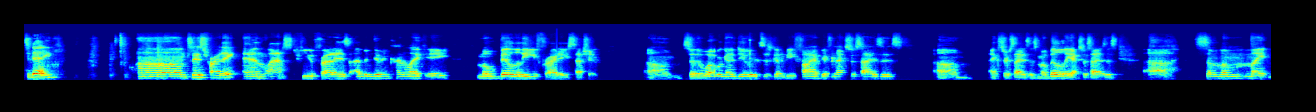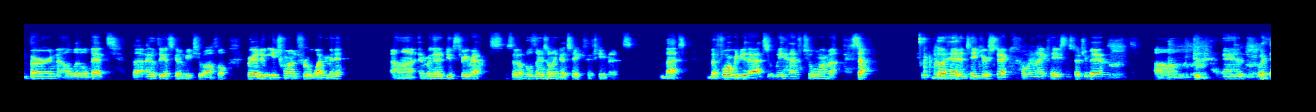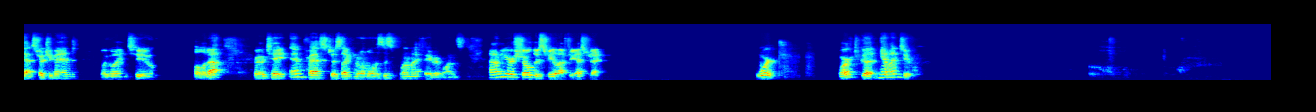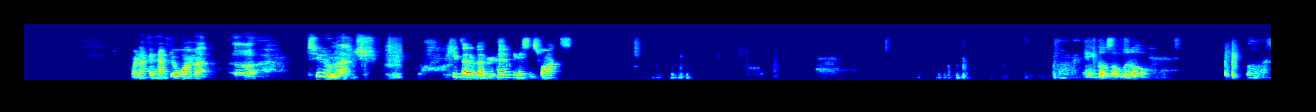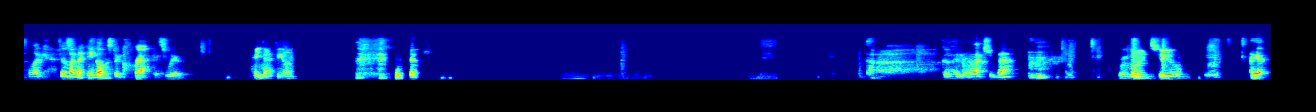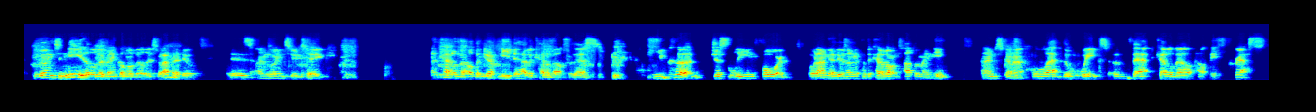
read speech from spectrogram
today, um, today's Friday, and last few Fridays I've been doing kind of like a mobility Friday session. Um, so the, what we're going to do is there's going to be five different exercises, um, exercises, mobility exercises. Uh, some of them might burn a little bit, but I don't think it's going to be too awful. We're going to do each one for one minute, uh, and we're going to do three rounds. So the whole thing's only going to take 15 minutes. But before we do that, we have to warm up. So go ahead and take your stick, or in my case, the stretchy band. Um, and with that stretchy band, we're going to pull it up, rotate, and press just like normal. This is one of my favorite ones. How do your shoulders feel after yesterday? Worked. Worked? Good. Yeah, mine too. We're not going to have to warm up ugh, too much. Keep that above your head. Give me some squats. Oh, my ankle's a little. Oh, it's like feels like my ankle has to crack. It's weird. Hate that feeling. Go ahead and relax with that. We're going to, okay, we're going to need a little bit of ankle mobility. So what I'm going to do is I'm going to take a kettlebell, but you don't need to have a kettlebell for this. You could just lean forward. But what I'm going to do is I'm going to put the kettlebell on top of my knee, and I'm just going to let the weight of that kettlebell help me press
